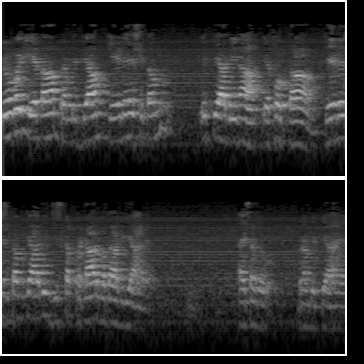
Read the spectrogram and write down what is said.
योग एताम ब्रह्म विद्याम केने शितम इत्यादि ना यथोक्ताम केने शितम के आदि जिसका प्रकार बता दिया है। ऐसा जो ब्रह्म विद्या है,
